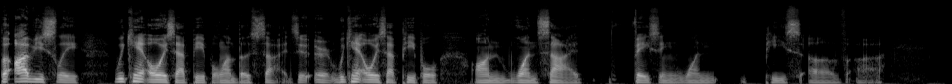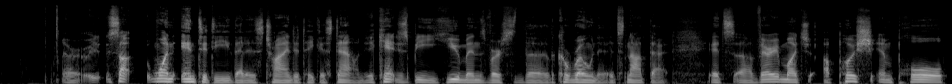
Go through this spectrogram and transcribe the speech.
But obviously, we can't always have people on both sides. Or we can't always have people on one side facing one piece of. Uh, or some, one entity that is trying to take us down. It can't just be humans versus the, the corona. It's not that. It's uh, very much a push and pull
